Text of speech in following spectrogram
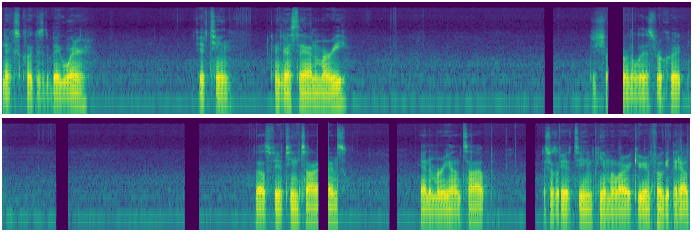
Next click is the big winner. 15. Congrats to Anna Marie. Just showing the list real quick. That was 15 times. Anna Marie on top. This was 15. PM Alaric, your info. Get that out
